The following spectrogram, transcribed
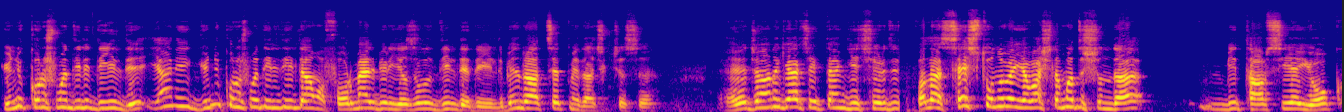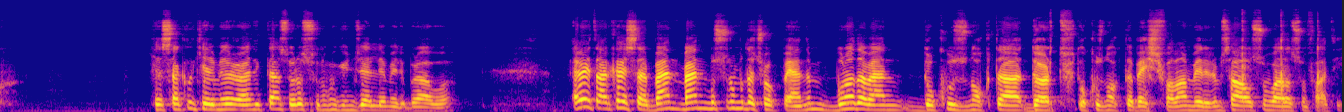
Günlük konuşma dili değildi. Yani günlük konuşma dili değildi ama formel bir yazılı dil de değildi. Beni rahatsız etmedi açıkçası. Heyecanı gerçekten geçirdi. Valla ses tonu ve yavaşlama dışında bir tavsiye yok. Yasaklı kelimeleri öğrendikten sonra sunumu güncellemeli. Bravo. Evet arkadaşlar ben ben bu sunumu da çok beğendim. Buna da ben 9.4, 9.5 falan veririm. Sağ olsun var olsun Fatih.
